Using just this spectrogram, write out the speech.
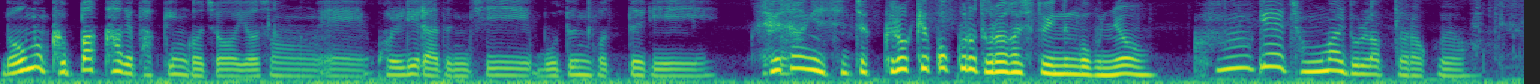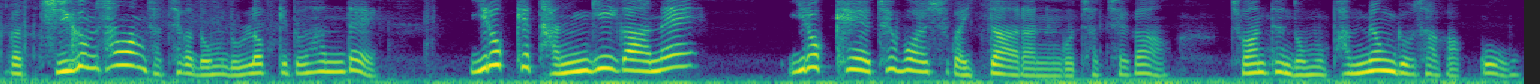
너무 급박하게 바뀐 거죠. 여성의 권리라든지 모든 것들이. 세상이 진짜 그렇게 거꾸로 돌아갈 수도 있는 거군요. 그게 정말 놀랍더라고요. 그러니까 지금 상황 자체가 너무 놀랍기도 한데 이렇게 단기간에 이렇게 퇴보할 수가 있다라는 것 자체가 저한테는 너무 반면교사 같고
